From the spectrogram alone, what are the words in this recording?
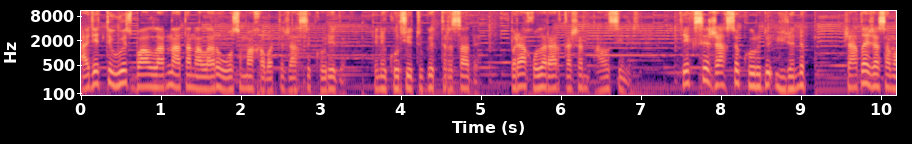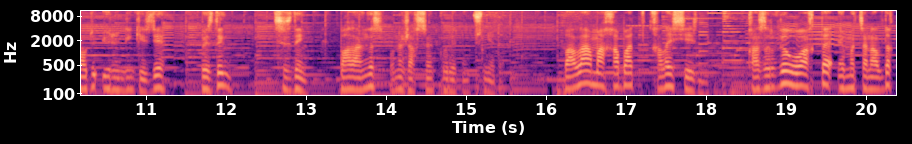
Әдетте өз балаларының ата аналары осы махаббатты жақсы көреді және көрсетуге тырысады. Бірақ олар әрқашан алыс емес. Тексі жақсы көруді үйреніп жағдай жасамауды үйренген кезде біздің сіздің балаңыз оны жақсы көретінін түсінеді. Бала махаббат қалай сезінеді? Қазіргі уақытта эмоционалдық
